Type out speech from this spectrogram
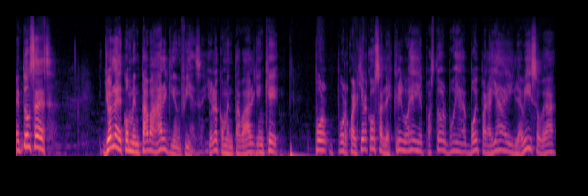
Entonces, yo le comentaba a alguien, fíjese, yo le comentaba a alguien que por, cualquier cosa le escribo, hey, pastor, voy, voy para allá y le aviso, ¿verdad?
